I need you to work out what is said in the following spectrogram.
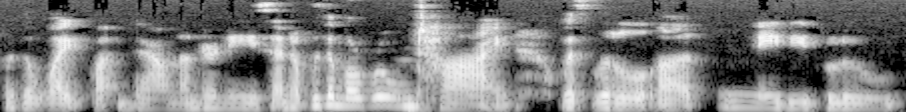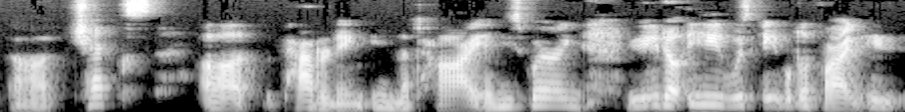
with a white button down underneath, and with a maroon tie with little uh, navy blue uh, checks uh, patterning in the tie. And he's wearing, you know, he was able to find he,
